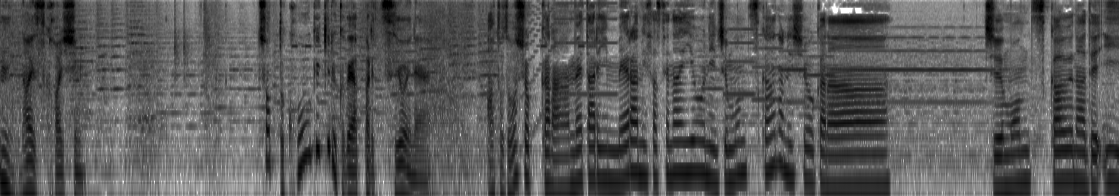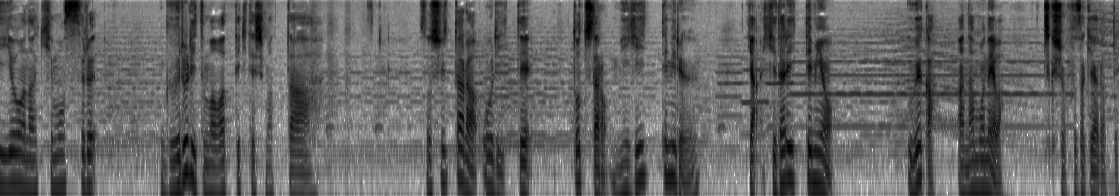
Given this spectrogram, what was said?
うん、ナイス会心。ちょっと攻撃力がやっぱり強いね。あとどうしよっかな。メタリン、メラミさせないように呪文使うのにしようかな。呪文使うなでいいような気もする。ぐるりと回ってきてしまった。そしたら降りて、どっちだろう？右行ってみる？いや、左行ってみよう。上か？あ、なんもねえわ。畜生ふざけやがって。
